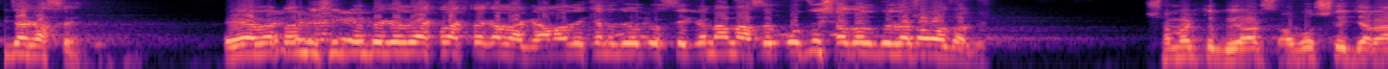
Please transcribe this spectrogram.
জিগজাগ আছে। এই একটা মেশিন কিনতে গেলে এক লাখ টাকা লাগে। আমাদের এখানে যেহেতু সেকেন্ড হ্যান্ড আছে পঁচিশ হাজার করে দেওয়া যাবে। সম্মানিত ভিউয়ার্স অবশ্যই যারা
